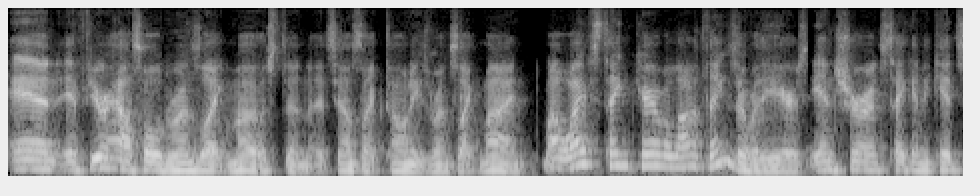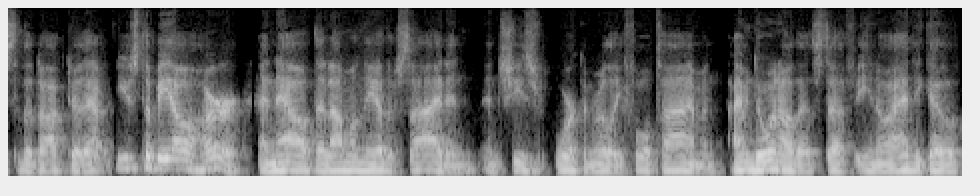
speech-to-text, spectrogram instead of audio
And if your household runs like most, and it sounds like Tony's runs like mine, my wife's taken care of a lot of things over the years. Insurance, taking the kids to the doctor, that used to be all her. And now that I'm on the other side and, and she's working really full time and I'm doing all that stuff, you know, I had to go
